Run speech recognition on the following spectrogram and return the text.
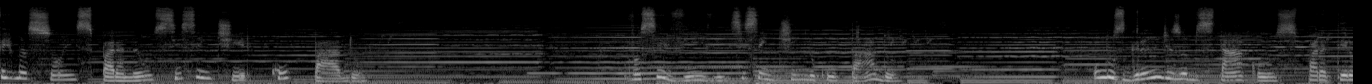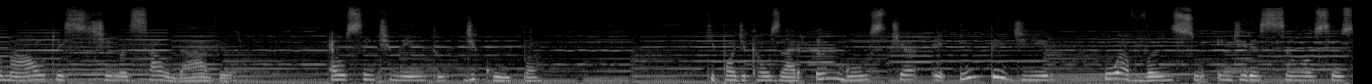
afirmações para não se sentir culpado. Você vive se sentindo culpado? Um dos grandes obstáculos para ter uma autoestima saudável é o sentimento de culpa, que pode causar angústia e impedir o avanço em direção aos seus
